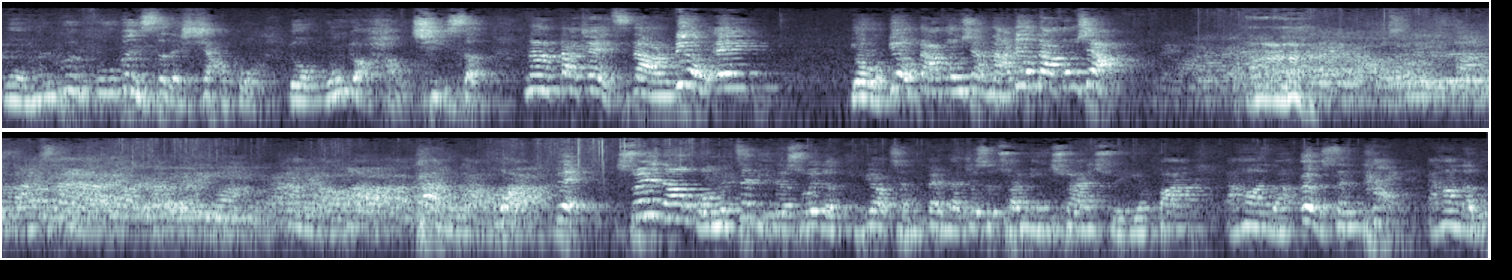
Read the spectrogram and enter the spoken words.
我们润肤润色的效果，有拥有好气色。那大家也知道，六 A 有六大功效，哪六大功效？嗯、抗老化、抗老化。对，所以呢，我们这里的所有的主要成分呢，就是传明酸、水莲花，然后呢，二生态，然后呢，芦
